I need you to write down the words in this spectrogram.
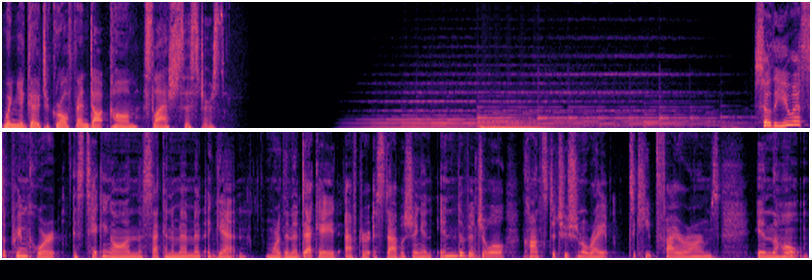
when you go to girlfriend.com slash sisters. So the U.S. Supreme Court is taking on the Second Amendment again, more than a decade after establishing an individual constitutional right to keep firearms in the home.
